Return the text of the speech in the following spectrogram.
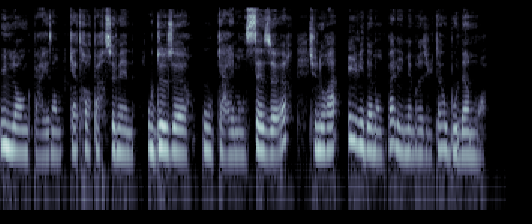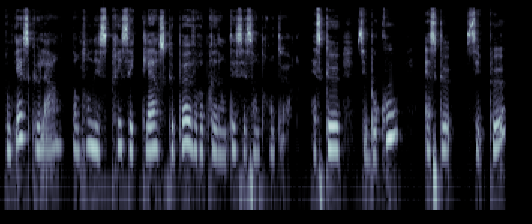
une langue par exemple, 4 heures par semaine, ou 2 heures, ou carrément 16 heures, tu n'auras évidemment pas les mêmes résultats au bout d'un mois. Donc est-ce que là, dans ton esprit, c'est clair ce que peuvent représenter ces 130 heures? Est-ce que c'est beaucoup? Est-ce que c'est peu?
